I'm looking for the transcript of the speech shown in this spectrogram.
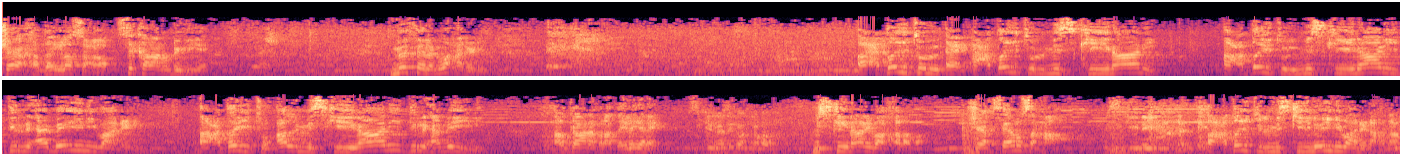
Sheekh hadda ila soco. Si kalaan u dhigaya maalan waxaan idhi acdaytu lmiskiinaani acdaytu lmiskiinaani dirhamayni baan idhi acdaytu almiskiinaani dirhamayni halkaana bal haddayla yareen miskiinaani baa khalada sheekh seen u saxaa acdaytu lmiskiinayni baan idhaahdaa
